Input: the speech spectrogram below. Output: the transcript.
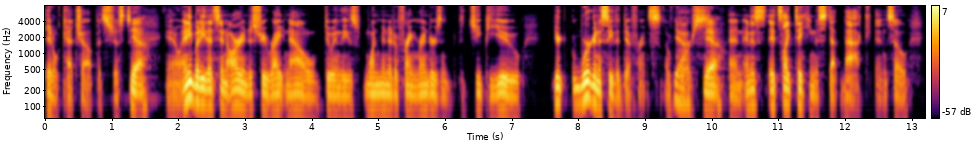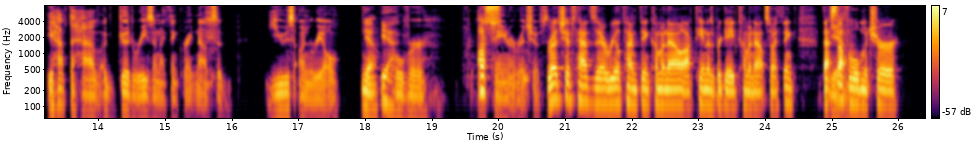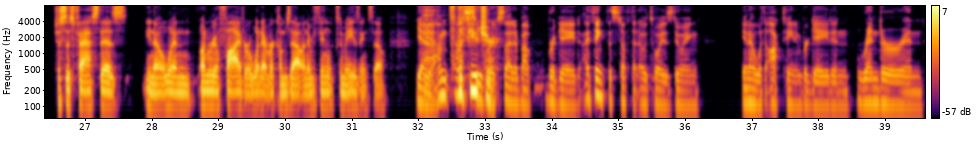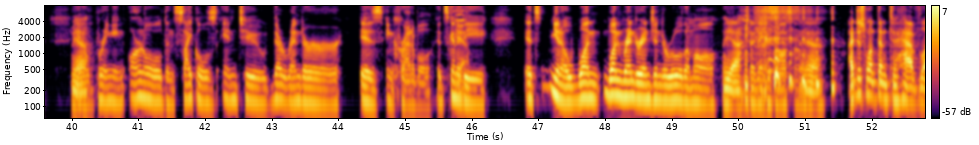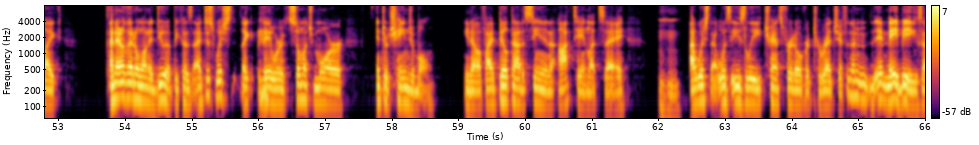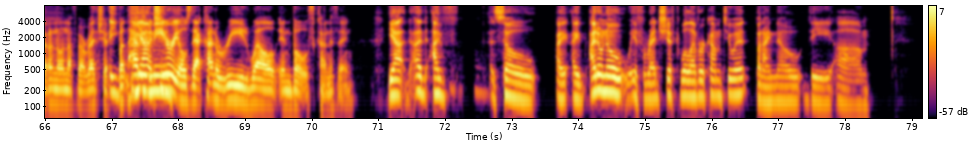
it'll catch up. It's just Yeah. you know anybody that's in our industry right now doing these one minute of frame renders and GPU, you're we're gonna see the difference, of Yeah. course. Yeah. and and it's it's like taking a step back, and so you have to have a good reason, I think, right now to use Unreal Yeah. Yeah. over Plus, Octane or Redshift. Redshift has their real time thing coming out. Octane has Brigade coming out. So I think that stuff will mature just as fast as you know when Unreal Five or whatever comes out and everything looks amazing. So Yeah, Yeah. I'm, It's I'm the super future. excited about Brigade. I think the stuff that Otoy is doing, you know, with Octane and Brigade and render and yeah, you know bringing Arnold and Cycles into their renderer is incredible. It's going to Yeah. be, it's you know one one render engine to rule them all, yeah. which I think is awesome. yeah i just want them to have like and i know they don't want to do it because i just wish like they were so much more interchangeable you know if i built out a scene in octane let's say hmm i wish that was easily transferred over to redshift and it may be because i don't know enough about redshift but yeah, having mean- materials that kind of read well in both kind of thing Yeah, I, I've so I, I I don't know if Redshift will ever come to it, but I know the um,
